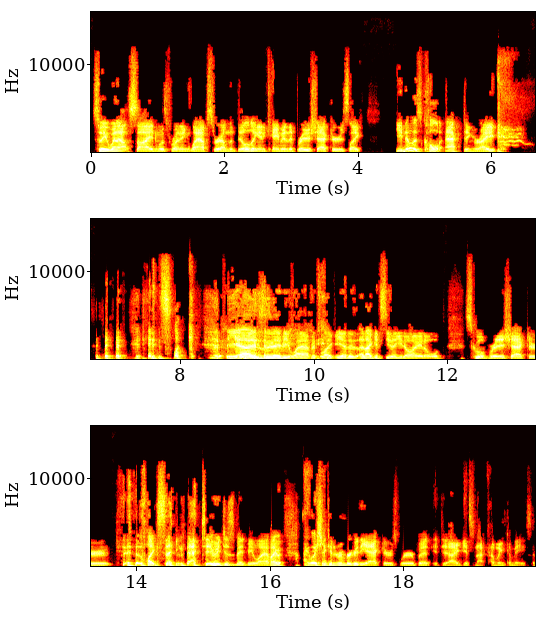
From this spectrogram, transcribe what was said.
so he went outside and was running laps around the building, and came in. The British actor is like, "You know, it's called acting, right?" and it's like, yeah, it's, it made me laugh. It's like, yeah, and I could see that you know, like an old school British actor like saying that too. It just made me laugh. I I wish I could remember who the actors were, but it, I, it's not coming to me. So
